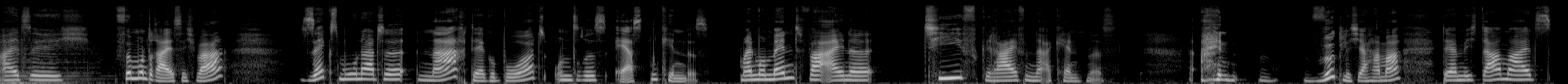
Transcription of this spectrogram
Als ich 35 war, sechs Monate nach der Geburt unseres ersten Kindes. Mein Moment war eine tiefgreifende Erkenntnis. Ein wirklicher Hammer, der mich damals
